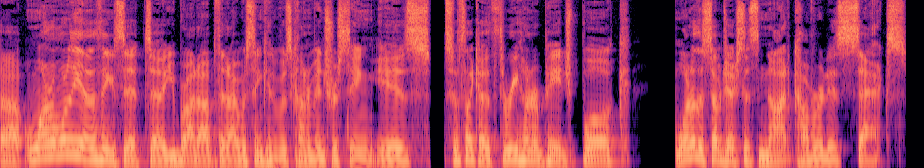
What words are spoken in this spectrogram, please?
Uh, one one of the other things that uh, you brought up that I was thinking was kind of interesting is so it's like a 300 page book. One of the subjects that's not covered is sex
